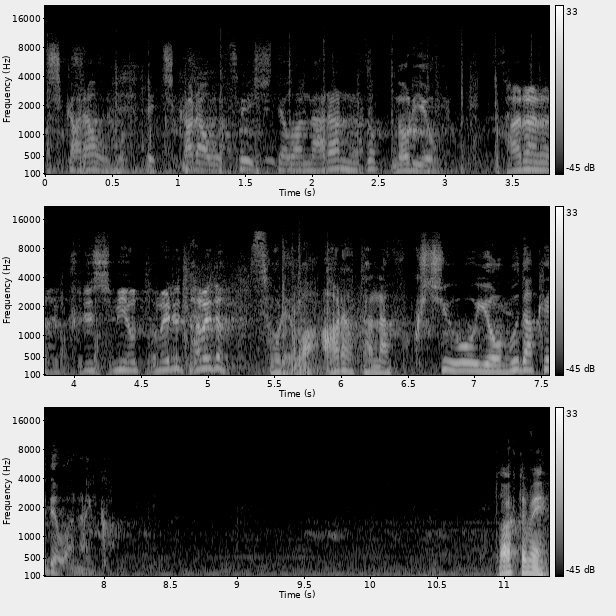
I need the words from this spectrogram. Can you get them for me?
力を持って力を制してはならぬぞ。ノリオさらなる苦しみを止めるためだ。それは新たな復讐を呼ぶだけではないか。Talk to me.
